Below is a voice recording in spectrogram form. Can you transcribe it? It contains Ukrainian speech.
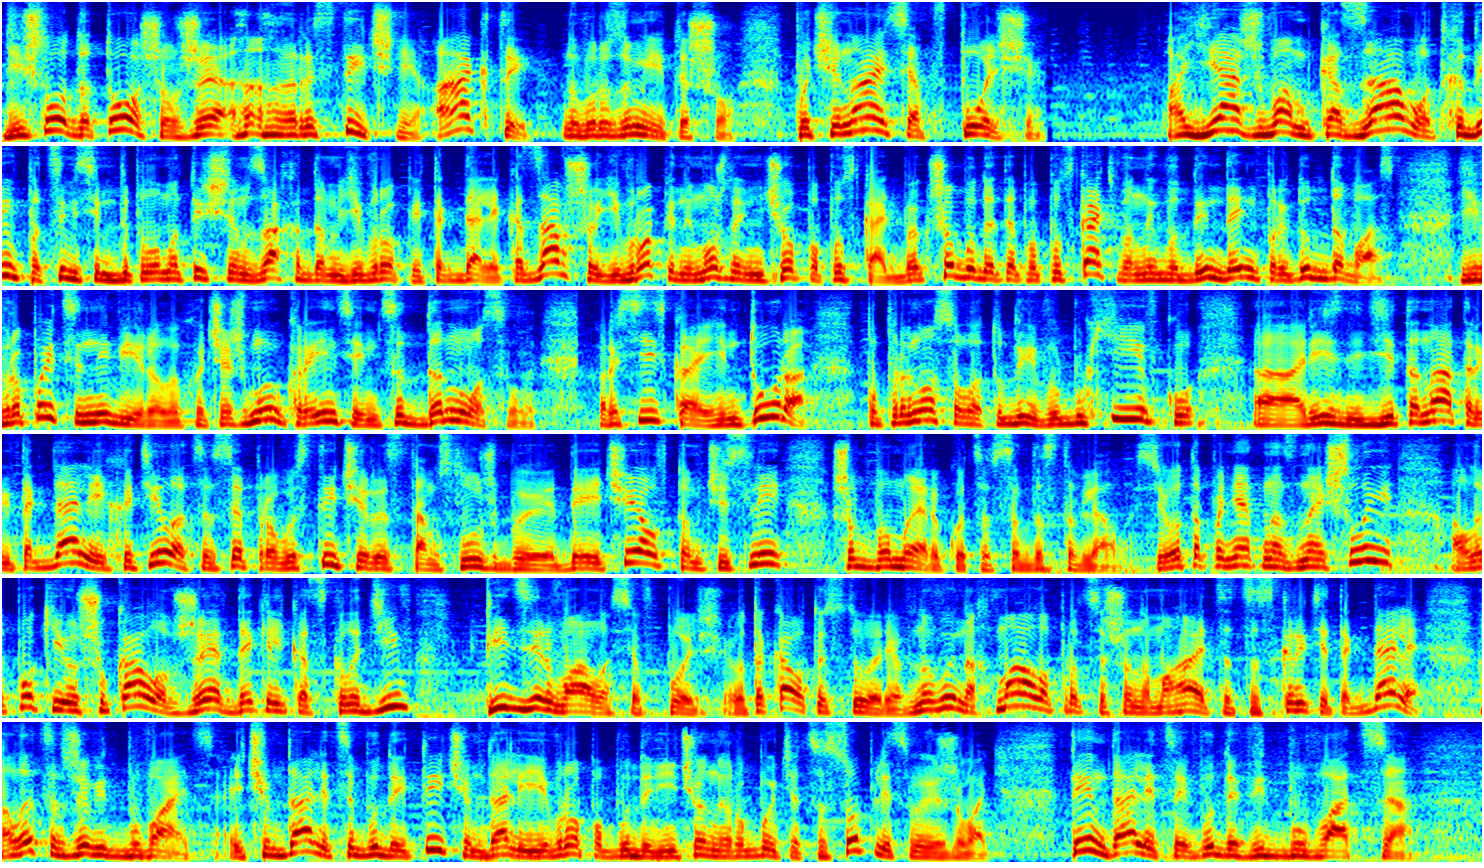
Дійшло до того, що вже арестичні акти, ну ви розумієте, що починаються в Польщі. А я ж вам казав, от ходив по цим всім дипломатичним заходам в Європі і так далі. Казав, що Європі не можна нічого попускати. Бо якщо будете попускати, вони в один день прийдуть до вас. Європейці не вірили, хоча ж ми, українці, їм це доносили. Російська агентура поприносила туди вибухівку, різні детонатори і так далі. І хотіла це все провести через там служби DHL, в тому числі, щоб в Америку це все доставлялось. Його то, понятно, знайшли, але поки його шукало, вже декілька складів підзірвалося в Польщі. Отака от історія. В новинах мало про це, що намагаються це скрити і так далі, але це вже відбувається. І чим далі це буде йти, чим далі Європа буде нічого не робити, це соплі свої жувати, тим далі це буде відбуватися.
